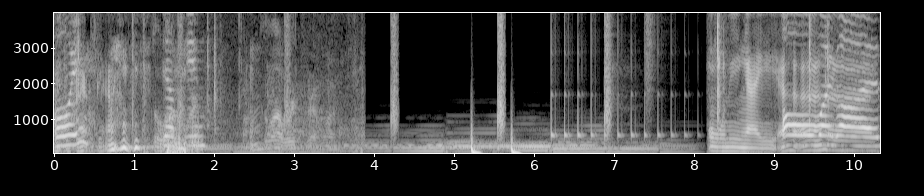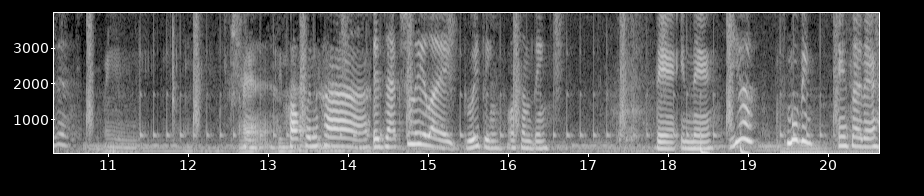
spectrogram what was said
โอ้ย แล้ว It's a อยาก lot of กิน work. It's a lot of work for everyone. โอ้นี่ไง Oh my god. นี่แม่กิน ขอบคุณค่ะ It's actually like breathing or something. There, in there. Yeah, it's moving inside there.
